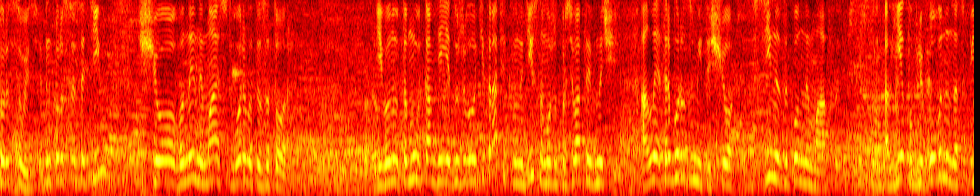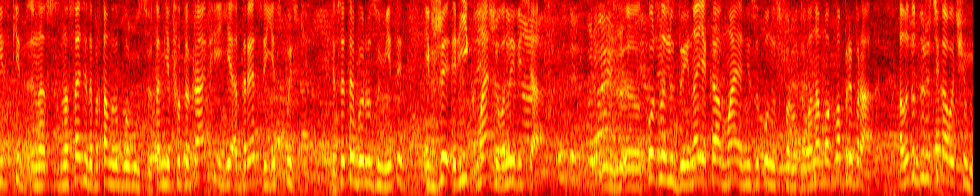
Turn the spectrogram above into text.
користується? Він користується тим, що вони не мають створювати затори. І воно тому там, де є дуже великий трафік, вони дійсно можуть працювати вночі. Але треба розуміти, що всі незаконні мафи є опубліковані на списки на, на сайті департаменту благоустрою. Там є фотографії, є адреси, є списки. І це треба розуміти. І вже рік майже вони висять. Е, Кожна людина, яка має незаконну споруду, вона могла прибрати. Але тут дуже цікаво, чому.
